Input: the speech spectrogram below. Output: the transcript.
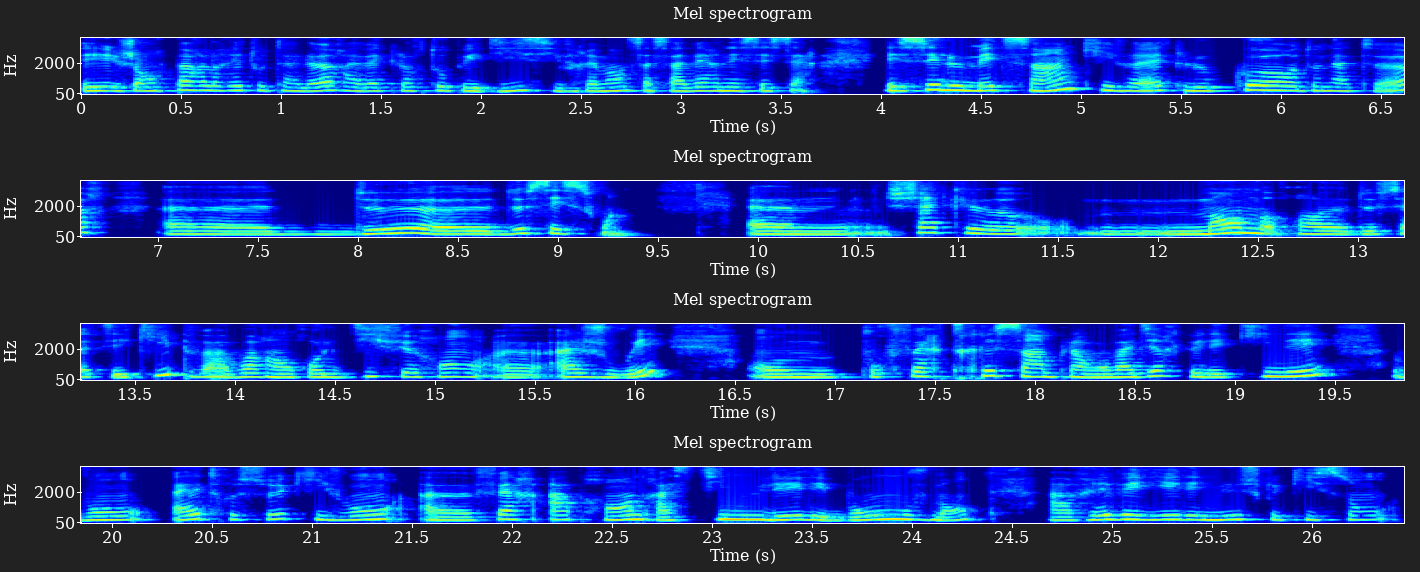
et j'en reparlerai tout à l'heure avec l'orthopédie si vraiment ça s'avère nécessaire. Et c'est le médecin qui va être le coordonnateur de, de ces soins. Euh, chaque euh, membre de cette équipe va avoir un rôle différent euh, à jouer. pour faire très simple, hein, on va dire que les kinés vont être ceux qui vont faire apprendre à stimuler les bons mouvements, à réveiller les muscles qui sont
